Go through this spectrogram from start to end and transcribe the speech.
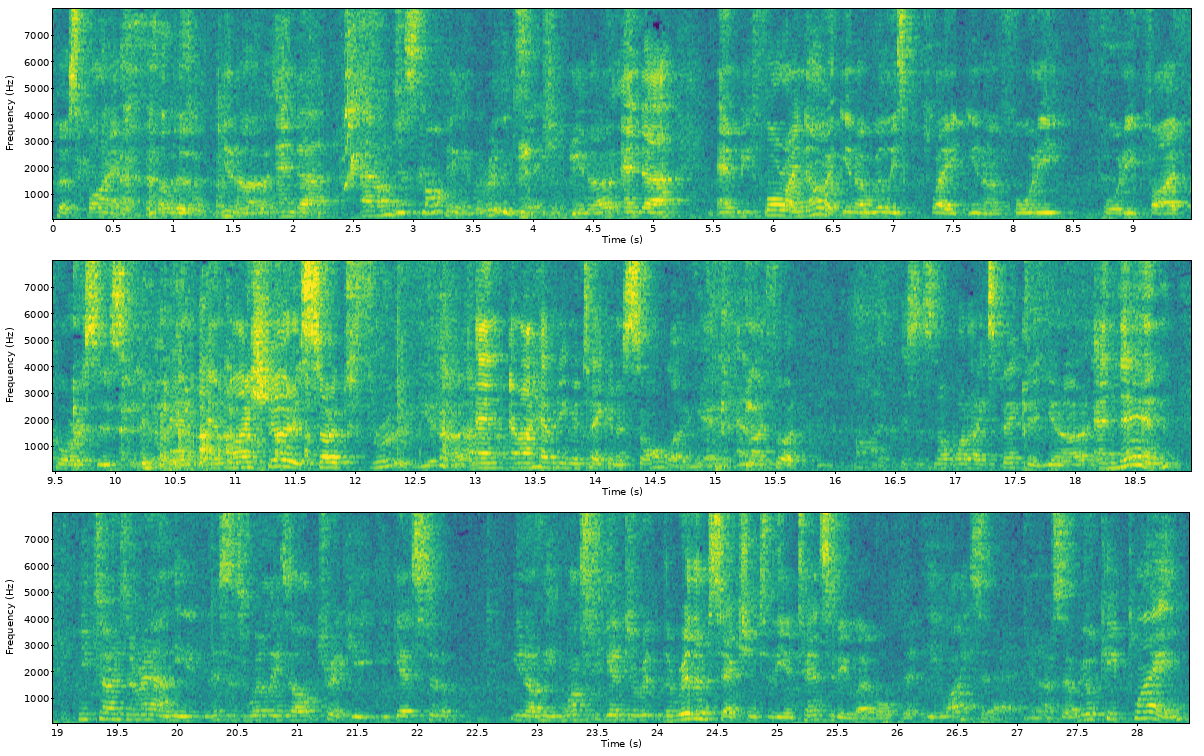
perspire a little, you know, and uh, and I'm just copying in the rhythm section, you know, and uh, and before I know it, you know, Willie's played, you know, 40, 45 choruses, and, and, my shirt is soaked through, you know, and, and I haven't even taken a solo yet. And I thought, oh, this is not what I expected, you know. And then he turns around. He this is Willie's old trick. He, he gets to the, you know, he wants to get to the rhythm section to the intensity level that he likes it at, you know. So he'll keep playing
